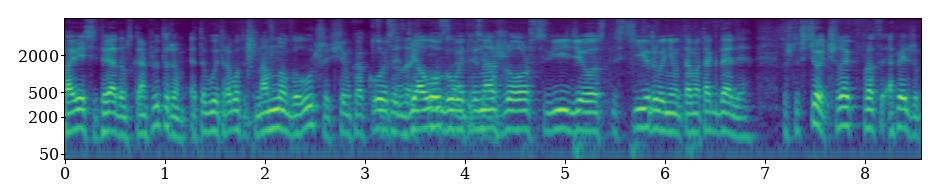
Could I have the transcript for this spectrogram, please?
повесить рядом с компьютером, это будет работать намного лучше, чем какой-то диалоговый тренажер с видео, с тестированием там, и так далее. Потому что все, человек в процессе, опять же,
